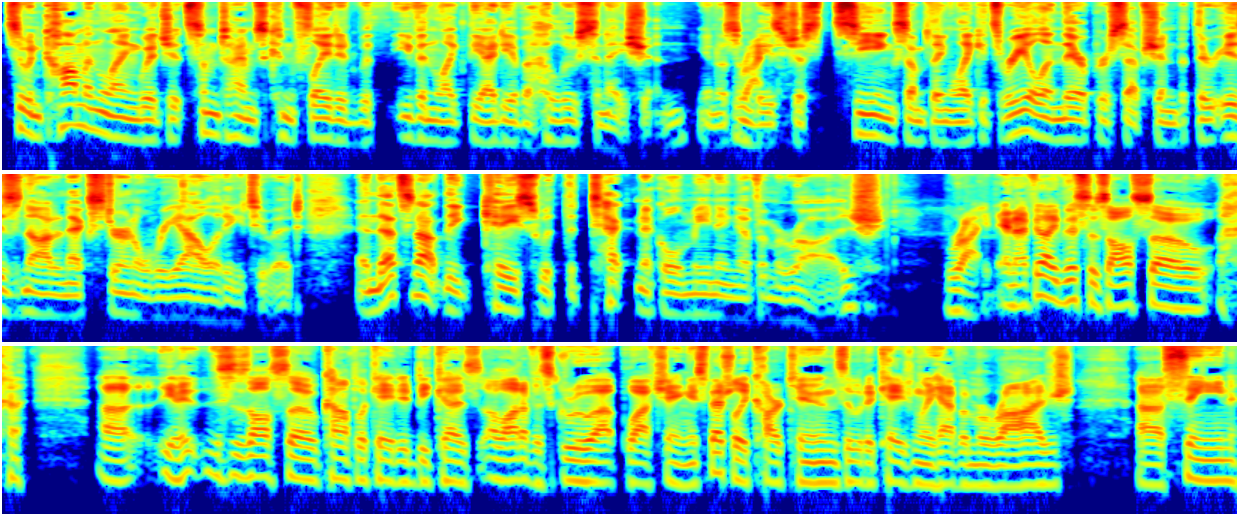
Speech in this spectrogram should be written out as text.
So in common language, it's sometimes conflated with even like the idea of a hallucination. You know, somebody's Right. just seeing something like it's real in their perception, but there is not an external reality to it. And that's not the case with the technical meaning of a mirage. Right, and I feel like this is also, uh, you know, this is also complicated because a lot of us grew up watching, especially cartoons that would occasionally have a mirage uh, scene,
